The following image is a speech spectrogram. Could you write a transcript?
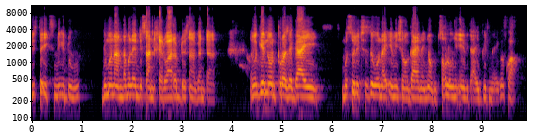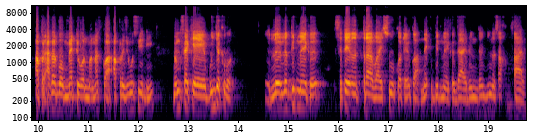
Mr X mi ngi dugg. Di ma naan dama leen di sànni xeer waa rab deux cent vingt ans dama génnoon projet gars yi ma sollicité woon ay émission gars yi ne ñoom soxlawuñu invité ay beatmaker quoi. Après affaire boobu metti woon ma nag quoi. Après je me suis dit même fekkee bu njëkk ba le le beatmaker c'était un travail sous côté quoi. Nekk beatmaker gars yi duñ duñ na sax faale.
